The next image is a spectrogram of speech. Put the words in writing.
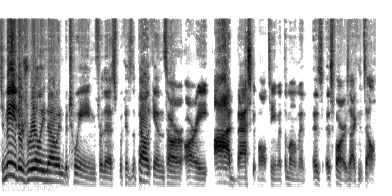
to me there's really no in between for this because the Pelicans are are a odd basketball team at the moment as as far as I can tell.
